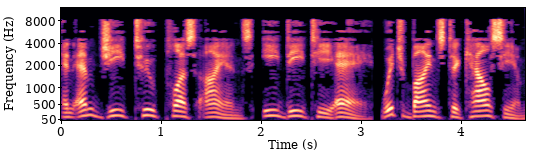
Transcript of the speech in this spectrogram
and Mg2+ ions. EDTA, which binds to calcium,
